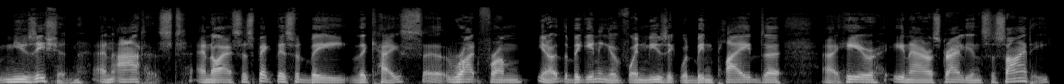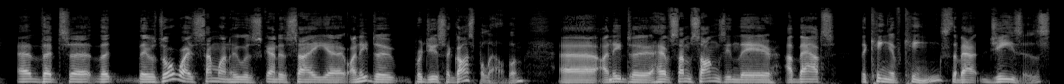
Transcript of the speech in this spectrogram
musician, an artist, and I suspect this would be the case uh, right from you know the beginning of when music would have been played uh, uh, here in our Australian society, uh, that uh, that there was always someone who was going to say, uh, "I need to produce a gospel album. I need to have some songs in there about." The King of Kings, about Jesus.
